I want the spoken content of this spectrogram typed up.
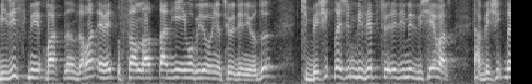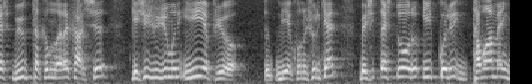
bir risk mi baktığın zaman evet ısrarla hatta niye Immobile oynatıyor deniyordu. Ki Beşiktaş'ın biz hep söylediğimiz bir şey var. Ya Beşiktaş büyük takımlara karşı geçiş hücumunu iyi yapıyor ı, diye konuşurken Beşiktaş doğru ilk golü tamamen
